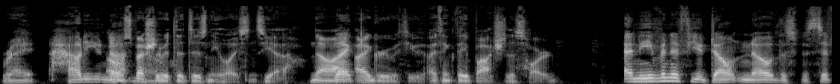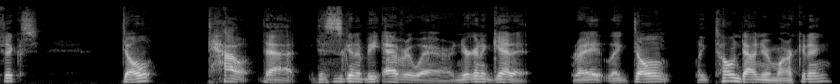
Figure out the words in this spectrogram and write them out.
Right? How do you not oh, especially know? with the Disney license. Yeah, no, Like- I, I agree with you. I think they botched this hard. And even if you don't know the specifics, don't tout that this is going to be everywhere and you're going to get it, right? Like don't, like tone down your marketing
